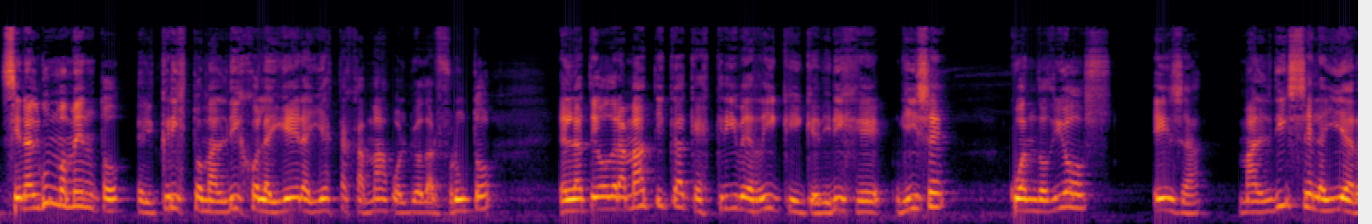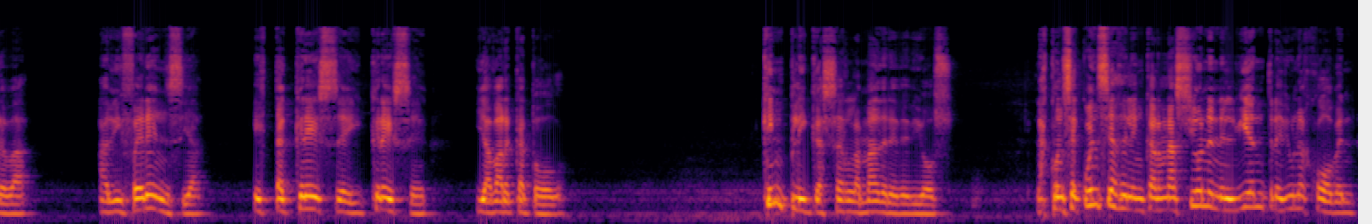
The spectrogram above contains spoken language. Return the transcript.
Si en algún momento el Cristo maldijo la higuera y ésta jamás volvió a dar fruto, en la teodramática que escribe Ricky y que dirige Guille, cuando Dios, ella, maldice la hierba, a diferencia, esta crece y crece y abarca todo. ¿Qué implica ser la madre de Dios? Las consecuencias de la encarnación en el vientre de una joven,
